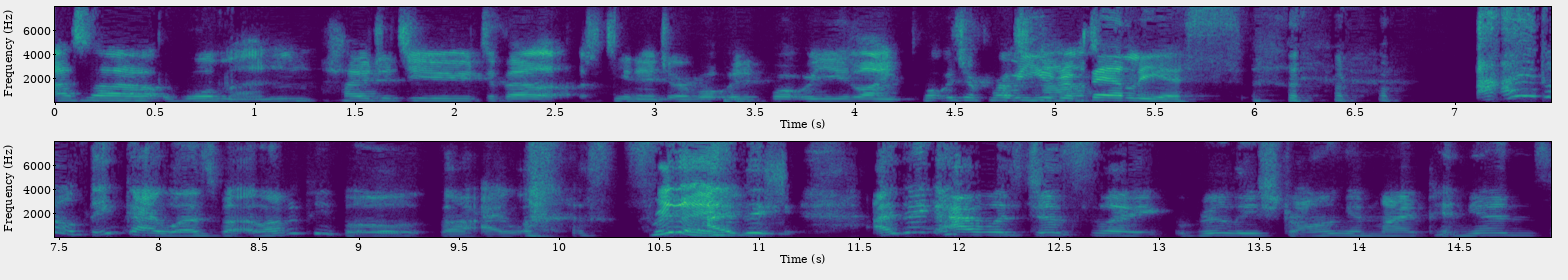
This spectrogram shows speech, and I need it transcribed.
as a woman. How did you develop as a teenager? What were what were you like? What was your Were you rebellious? I don't think I was, but a lot of people thought I was. Really? I think I think I was just like really strong in my opinions.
